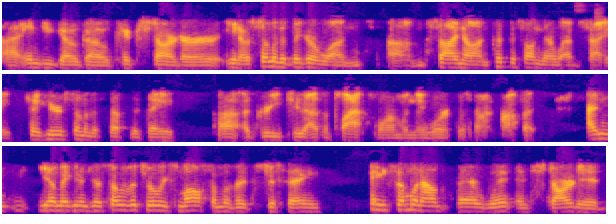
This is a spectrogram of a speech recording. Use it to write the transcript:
uh, Indiegogo, Kickstarter, you know, some of the bigger ones um, sign on, put this on their website. Say, here's some of the stuff that they uh, agree to as a platform when they work with nonprofits. And, you know, Megan and Joe, some of it's really small. Some of it's just saying, hey, someone out there went and started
